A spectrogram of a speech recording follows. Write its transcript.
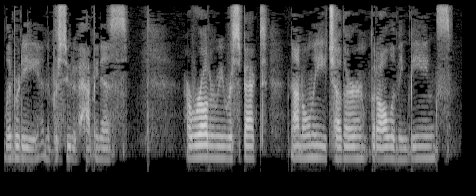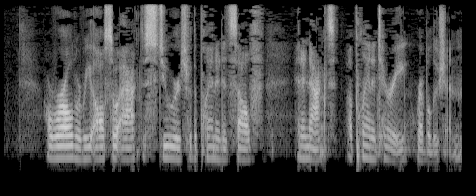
liberty, and the pursuit of happiness. A world where we respect not only each other, but all living beings. A world where we also act as stewards for the planet itself and enact a planetary revolution.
